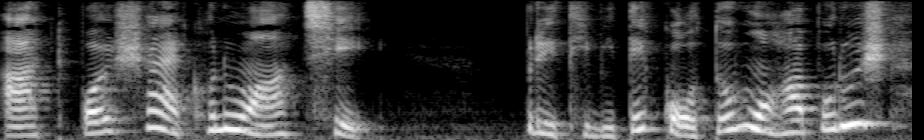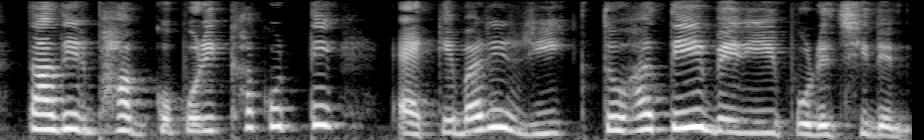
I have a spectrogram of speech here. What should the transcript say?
আট পয়সা এখনও আছে। পৃথিবীতে কত মহাপুরুষ তাদের ভাগ্য পরীক্ষা করতে একেবারে রিক্ত হাতেই বেরিয়ে পড়েছিলেন।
